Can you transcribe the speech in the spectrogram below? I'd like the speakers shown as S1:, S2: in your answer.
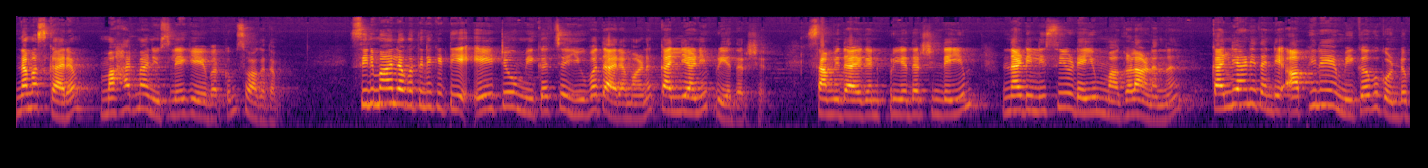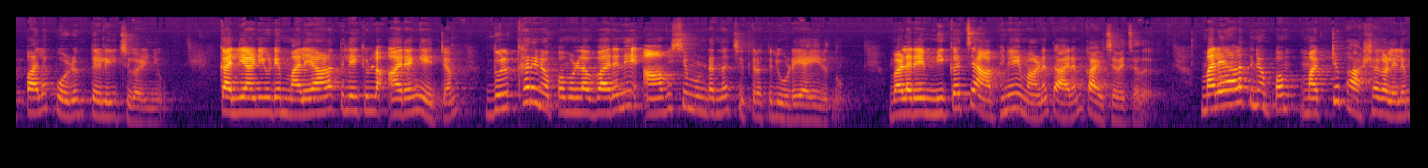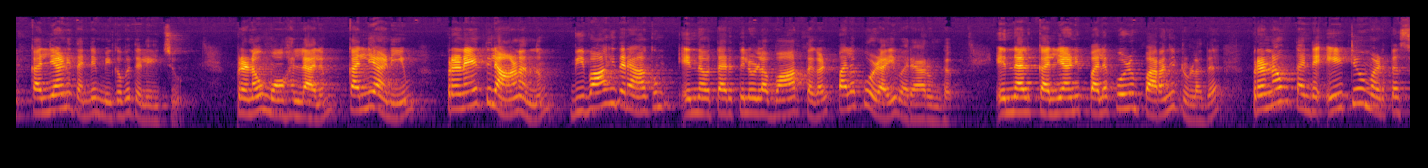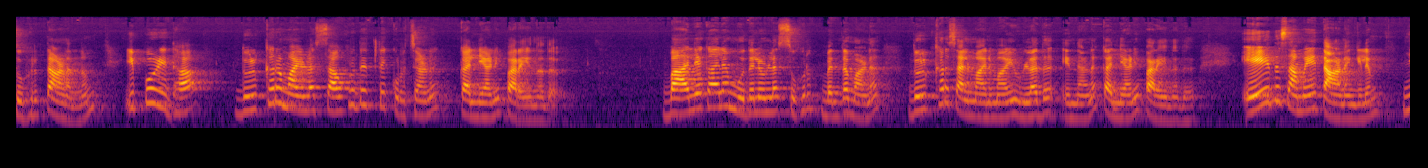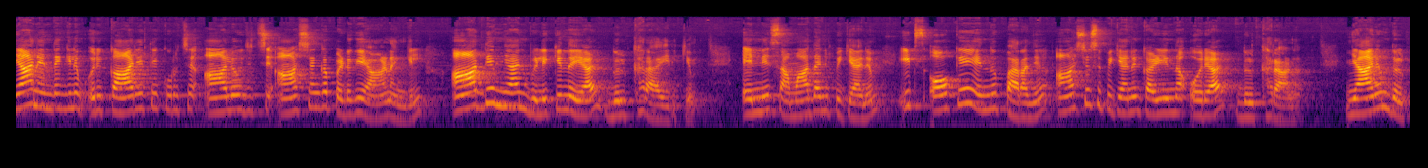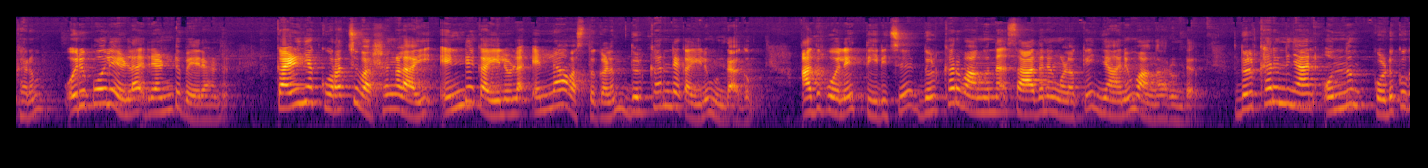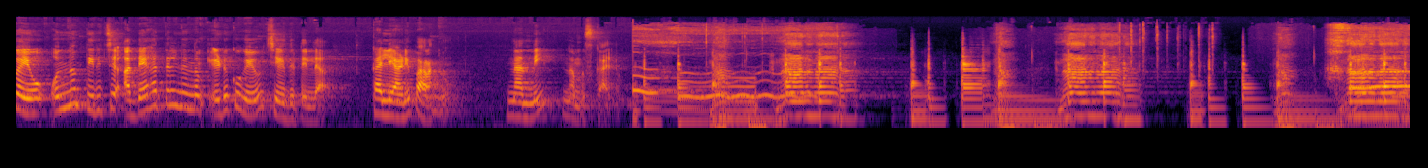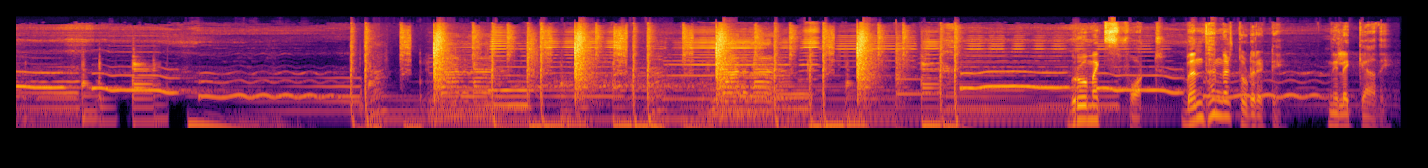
S1: നമസ്കാരം. മഹാത്മാ ന്യൂസിലേക്ക് ഏവർക്കും സ്വാഗതം. സിനിമാ ലോകത്തിന് കിട്ടിയ ഏറ്റവും മികച്ച യുവതാരമാണ് കല്യാണി പ്രിയദർശൻ. സംവിധായകൻ പ്രിയദർശന്റെയും നടി ലിസിയുടെയും മകളാണെന്ന് കല്യാണി തന്റെ അഭിനയ മികവ് കൊണ്ട് പലപ്പോഴും തെളിയിച്ചു കഴിഞ്ഞു. കല്യാണിയുടെ മലയാളത്തിലേക്കുള്ള അരങ്ങേറ്റം ദുൽഖറിനൊപ്പമുള്ള വരനെ ആവശ്യമുണ്ടെന്ന ചിത്രത്തിലൂടെയായിരുന്നു. വളരെ മികച്ച അഭിനയമാണ് താരം കാഴ്ചവെച്ചത്. മലയാളത്തിനൊപ്പം മറ്റു ഭാഷകളിലും കല്യാണി തന്റെ മികവ് തെളിയിച്ചു. പ്രണവ് മോഹൻലാലും കല്യാണിയും പ്രണയത്തിലാണെന്നും വിവാഹിതരാകും എന്ന തരത്തിലുള്ള വാർത്തകൾ പലപ്പോഴായി വരാറുണ്ട്. എന്നാൽ കല്യാണി പലപ്പോഴും പറഞ്ഞിട്ടുള്ളത് പ്രണവ് തന്റെ ഏറ്റവും അടുത്ത സുഹൃത്താണെന്നും ഇപ്പോഴിതാ ദുൽഖറുമായുള്ള സൗഹൃദത്തെക്കുറിച്ചാണ് കല്യാണി പറയുന്നത്. ബാല്യകാലം മുതലുള്ള സുഹൃത്ത് ബന്ധമാണ് ദുൽഖർ സൽമാനുമായി ഉള്ളത് എന്നാണ് കല്യാണി പറയുന്നത്. ഏത് സമയത്താണെങ്കിലും ഞാൻ എന്തെങ്കിലും ഒരു കാര്യത്തെക്കുറിച്ച് ആലോചിച്ച് ആശങ്കപ്പെടുകയാണെങ്കിൽ ആദ്യം ഞാൻ വിളിക്കുന്നയാൾ ദുൽഖർ ആയിരിക്കും എന്നെ സമാധാനിപ്പിക്കാനും ഇറ്റ്സ് ഓക്കെ എന്ന് പറഞ്ഞ് ആശ്വസിപ്പിക്കാനും കഴിയുന്ന ഒരാൾ ദുൽഖറാണ്. ഞാനും ദുൽഖറും ഒരുപോലെയുള്ള രണ്ടു പേരാണ്. കഴിഞ്ഞ കുറച്ച് വർഷങ്ങളായി എന്റെ കയ്യിലുള്ള എല്ലാ വസ്തുക്കളും ദുൽഖറിന്റെ കയ്യിലും ഉണ്ടാകും. അതുപോലെ തിരിച്ച് ദുൽഖർ വാങ്ങുന്ന സാധനങ്ങളൊക്കെ ഞാനും വാങ്ങാറുണ്ട്. ദുൽഖറിന് ഞാൻ ഒന്നും കൊടുക്കുകയോ ഒന്നും തിരിച്ച് അദ്ദേഹത്തിൽ നിന്നും എടുക്കുകയോ ചെയ്തിട്ടില്ല. കല്യാണി പറഞ്ഞു. നന്ദി നമസ്കാരം.
S2: Na na na
S3: ബ്രൂമെക്സ് ഫോർട്ട്. ബന്ധങ്ങൾ തുടരട്ടെ. നിലയ്ക്കാതെ.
